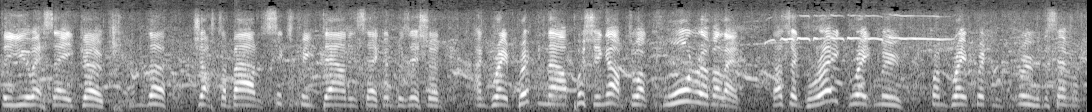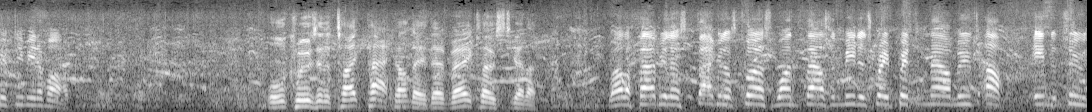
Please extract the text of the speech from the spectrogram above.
the USA go. Canada just about six feet down in second position. And Great Britain now pushing up to a quarter of a length. That's a great, great move from Great Britain through the 750 meter mark. All crews in a tight pack, aren't they? They're very close together. Well, a fabulous, fabulous first 1,000 metres. Great Britain now moved up into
